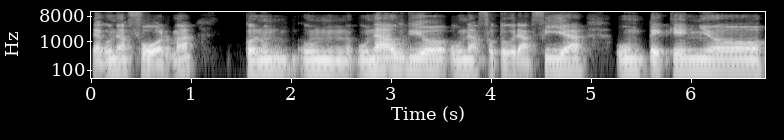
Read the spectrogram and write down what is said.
de alguna forma con un, audio, una fotografía, un pequeño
